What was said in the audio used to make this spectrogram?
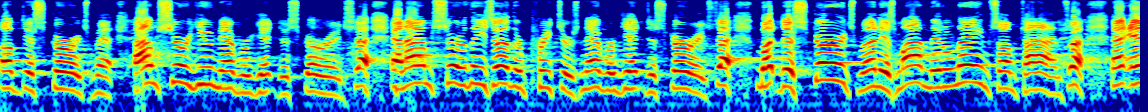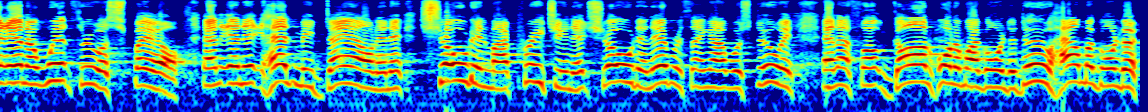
of discouragement. I'm sure you never get discouraged, uh, and I'm sure these other preachers never get discouraged. Uh, but discouragement is my middle name sometimes. Uh, and, and, I went through a spell, and, and it had me down, and it showed in my preaching, it showed in everything I was doing. And I thought, God, what am I going to do? How am I going to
